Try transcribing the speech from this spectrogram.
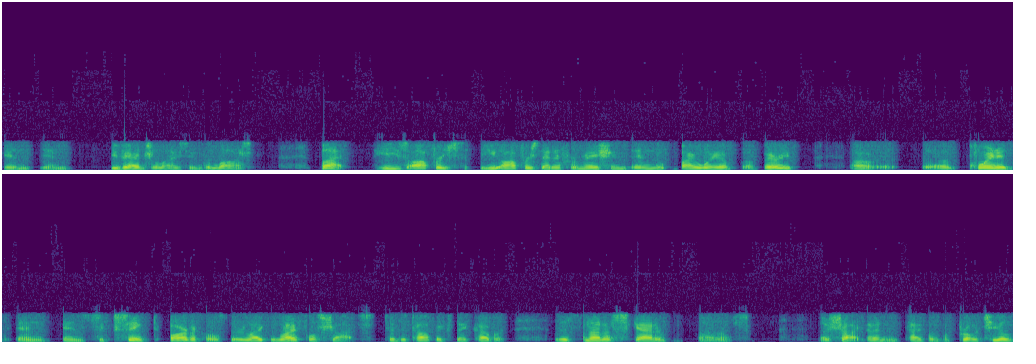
in, in evangelizing the lost. But he's offers he offers that information in by way of, of very uh, uh, pointed and, and succinct articles. They're like rifle shots to the topics they cover. It's not a scatter uh, a shotgun type of approach. He'll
